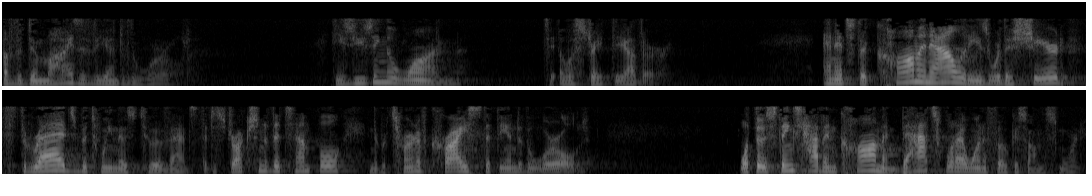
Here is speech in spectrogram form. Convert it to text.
of the demise of the end of the world. He's using the one to illustrate the other. And it's the commonalities or the shared threads between those two events the destruction of the temple and the return of Christ at the end of the world. What those things have in common, that's what I want to focus on this morning.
